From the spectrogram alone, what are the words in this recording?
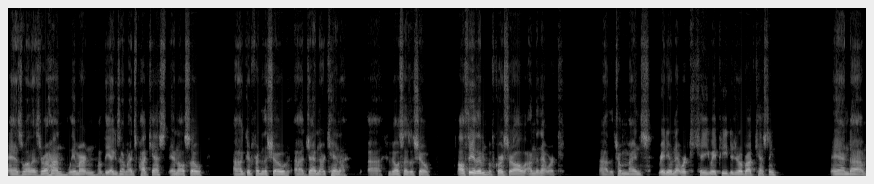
as well as Rohan Leah Martin of the Exile Minds podcast, and also a good friend of the show, Jen Arcana, who also has a show all three of them, of course, are all on the network. Uh, the Troubled Minds Radio Network, KUAP Digital Broadcasting. And uh,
